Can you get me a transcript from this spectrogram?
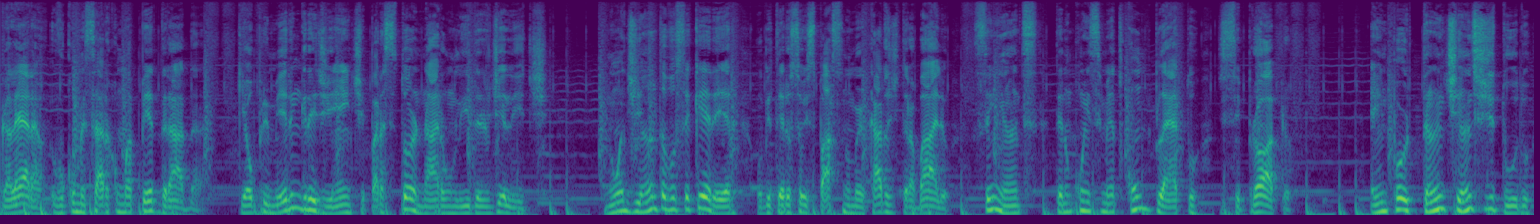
Galera, eu vou começar com uma pedrada, que é o primeiro ingrediente para se tornar um líder de elite. Não adianta você querer obter o seu espaço no mercado de trabalho sem antes ter um conhecimento completo de si próprio. É importante, antes de tudo,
